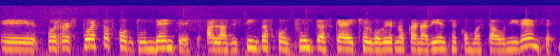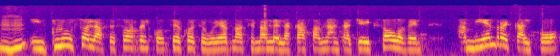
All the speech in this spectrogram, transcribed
eh, pues respuestas contundentes a las distintas consultas que ha hecho el gobierno canadiense como estadounidense. Incluso el asesor del Consejo de Seguridad Nacional de la Casa Blanca, Jake Sullivan, también recalcó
